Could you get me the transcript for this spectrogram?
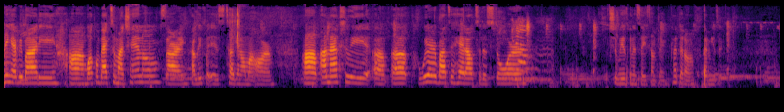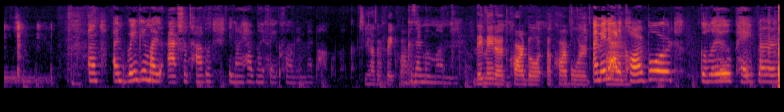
morning, everybody. Um, welcome back to my channel. Sorry, Khalifa is tugging on my arm. Um, I'm actually um, up. We're about to head out to the store. Shalia's gonna say something. Cut that off. That music. Um, I'm bringing my actual tablet and I have my fake phone in my pocket She has her fake phone. because. I'm a mommy. They made a cardboard, a cardboard. I made it out of cardboard, glue, paper.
